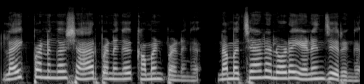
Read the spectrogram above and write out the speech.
லைக் பண்ணுங்க ஷேர் பண்ணுங்கள் கமெண்ட் பண்ணுங்க. நம்ம சேனலோட இணைஞ்சு இருங்க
